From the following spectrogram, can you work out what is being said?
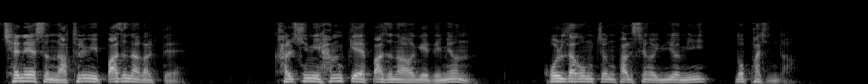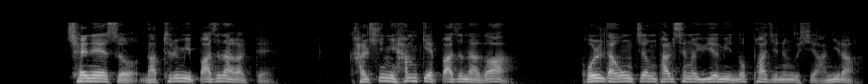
체내에서 나트륨이 빠져나갈 때 칼슘이 함께 빠져나가게 되면 골다공증 발생의 위험이 높아진다. 체내에서 나트륨이 빠져나갈 때 칼슘이 함께 빠져나가 골다공증 발생의 위험이 높아지는 것이 아니라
